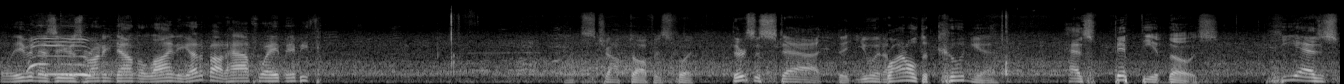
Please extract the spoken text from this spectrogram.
Well, even as he was running down the line, he got about halfway, maybe. Chopped off his foot. There's a stat that you and Ronald Acuna has 50 of those. He has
